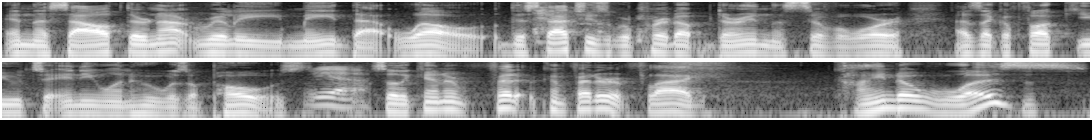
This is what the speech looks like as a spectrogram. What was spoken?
in the South, they're not really made that well. The statues were put up during the Civil War as like a fuck you to anyone who was opposed. Yeah. So the Confederate flag kind of was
